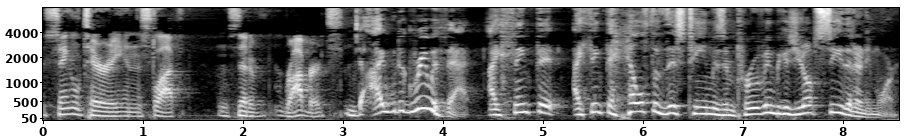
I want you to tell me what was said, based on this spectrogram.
Singletary in the slot instead of Roberts. I would agree with that. I think that I think the health of this team is improving because you don't see that anymore.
